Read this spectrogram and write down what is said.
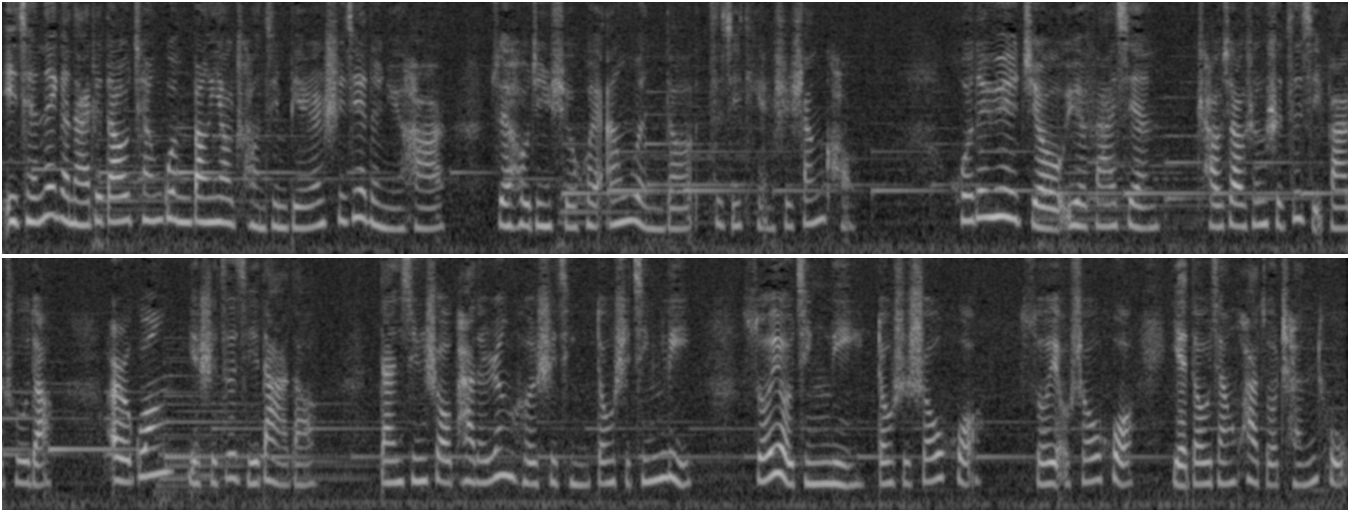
以前那个拿着刀枪棍棒要闯进别人世界的女孩，最后竟学会安稳的自己舔舐伤口。活得越久，越发现嘲笑声是自己发出的，耳光也是自己打的。担心受怕的任何事情都是经历，所有经历都是收获。所有收获也都将化作尘土。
